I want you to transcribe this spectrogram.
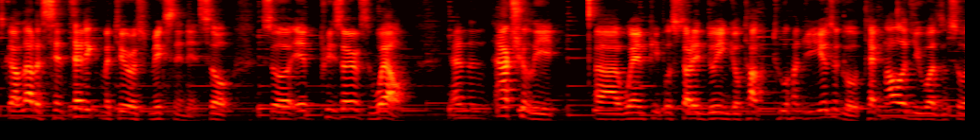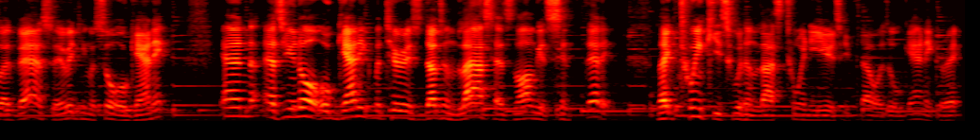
It's got a lot of synthetic materials mixed in it, so so it preserves well. And actually, uh, when people started doing gyotaku 200 years ago, technology wasn't so advanced, everything was so organic. And as you know, organic materials doesn't last as long as synthetic. Like Twinkies wouldn't last 20 years if that was organic, right?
